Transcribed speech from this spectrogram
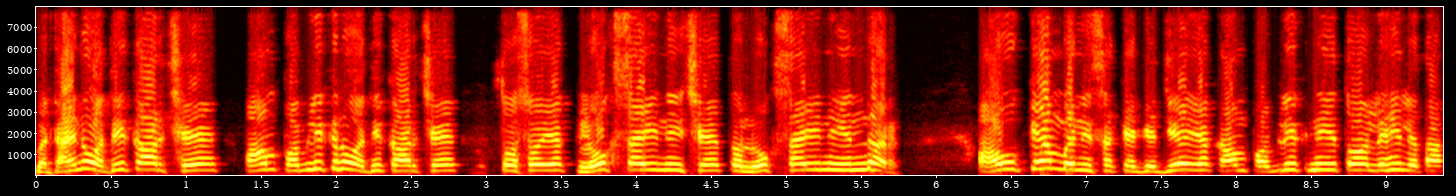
બધાનો અધિકાર છે, આમ પબ્લિકનો અધિકાર છે, તો શું એક લોકશાહીની છે, તો લોકશાહીની અંદર આવું કેમ બની શકે કે જે એક આમ પબ્લિકની તો નહીં લેતા,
